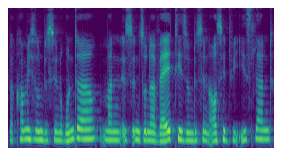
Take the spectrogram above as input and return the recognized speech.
Da komme ich so ein bisschen runter. Man ist in so einer Welt, die so ein bisschen aussieht wie Island.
